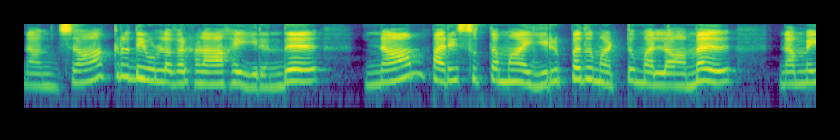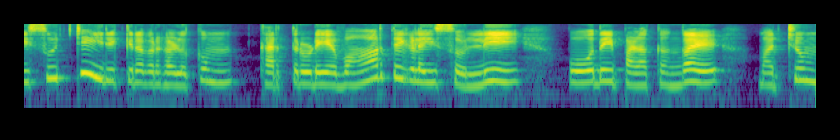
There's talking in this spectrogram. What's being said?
நாம் ஜாக்கிரதை உள்ளவர்களாக இருந்து நாம் பரிசுத்தமாய் இருப்பது மட்டுமல்லாமல் நம்மை சுற்றி இருக்கிறவர்களுக்கும் கர்த்தருடைய வார்த்தைகளை சொல்லி போதை பழக்கங்கள் மற்றும்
